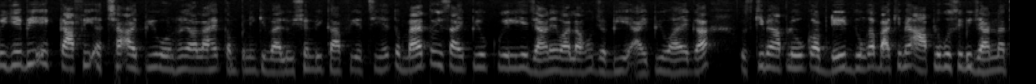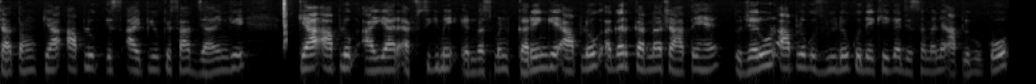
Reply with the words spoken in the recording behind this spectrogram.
तो ये भी एक काफ़ी अच्छा आईपीओ होने वाला है कंपनी की वैल्यूएशन भी काफ़ी अच्छी है। तो मैं तो इस आईपीओ के लिए जाने वाला हूँ जब भी ये आईपीओ आएगा। उसकी मैं आप लोगों को अपडेट दूँगा। बाकी मैं आप लोगों से भी जानना चाहता हूँ, क्या आप लोग इस आईपीओ के साथ जाएँगे? क्या आप लोग IRFC में इन्वेस्टमेंट करेंगे आप लोग? अगर करना चाहते हैं तो ज़रूर आप लोग उस वीडियो को देखिएगा जिसमें मैंने आप लोगों को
